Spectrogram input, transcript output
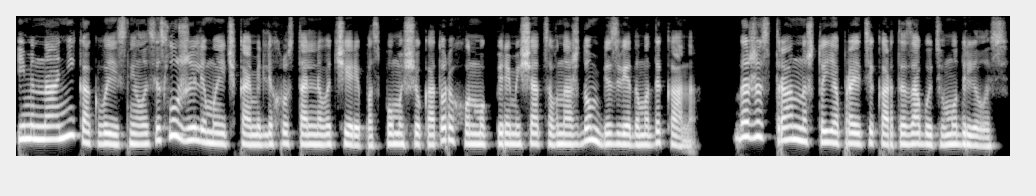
Именно они, как выяснилось, и служили маячками для хрустального черепа, с помощью которых он мог перемещаться в наш дом без ведома декана. Даже странно, что я про эти карты забыть умудрилась.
